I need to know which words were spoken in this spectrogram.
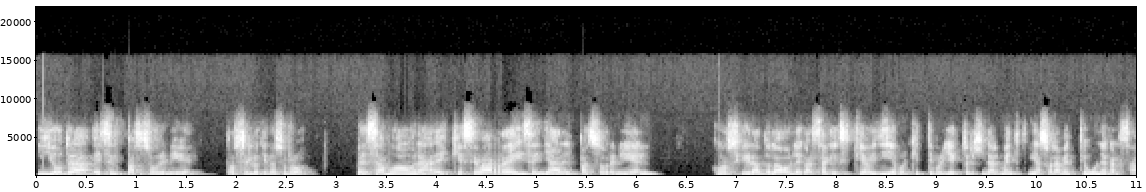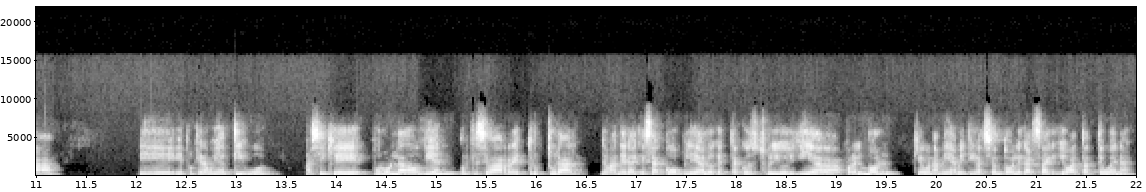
y otra es el paso sobre nivel. Entonces lo que nosotros pensamos ahora es que se va a rediseñar el paso sobre nivel considerando la doble calzada que existía hoy día, porque este proyecto originalmente tenía solamente una calzada, eh, porque era muy antiguo. Así que, por un lado, bien, porque se va a reestructurar de manera que se acople a lo que está construido hoy día por el MOL, que es una medida de mitigación doble calzada que quedó bastante buena,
